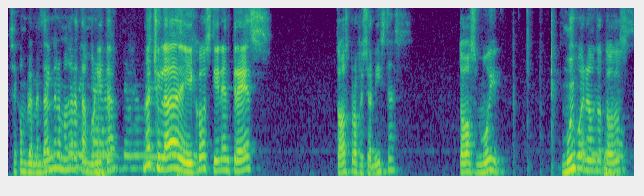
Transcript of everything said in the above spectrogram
se complementaron de una manera tan bonita. Una, chulada de hijos, tienen tres, todos profesionistas, todos muy, muy buena onda todos.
